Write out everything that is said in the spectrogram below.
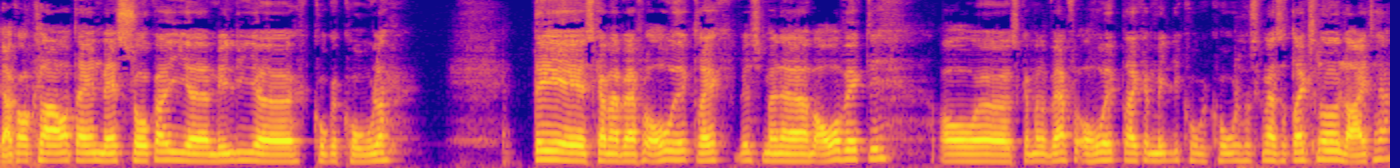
Jeg går klar over, at der er en masse sukker i uh, almindelig uh, Coca-Cola. Det øh, skal man i hvert fald overhovedet ikke drikke, hvis man er overvægtig. Og uh, skal man i hvert fald overhovedet ikke drikke almindelig Coca-Cola, så skal man altså drikke sådan noget light her.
